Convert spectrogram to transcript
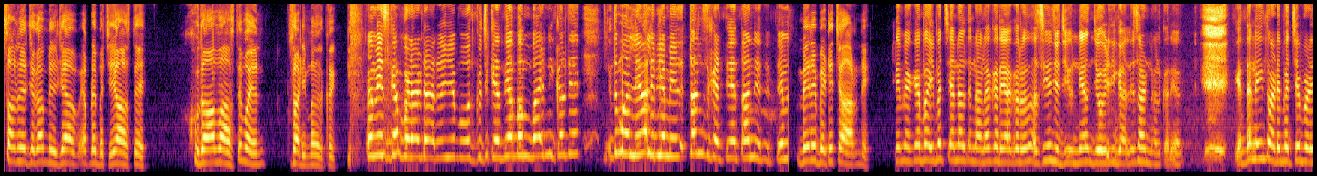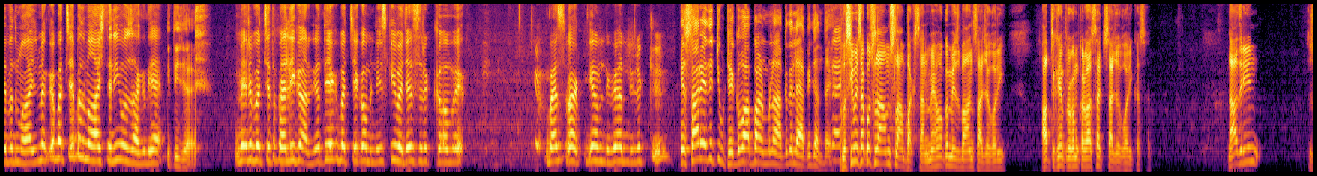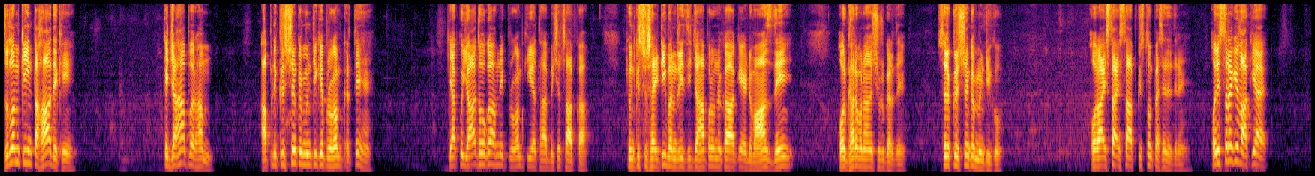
ਸਾਨੂੰ ਇਹ ਜਗ੍ਹਾ ਮਿਲ ਜਾ ਆਪਣੇ ਬੱਚੇ ਵਾਸਤੇ ਖੁਦਾ ਵਾਸਤੇ ਭਜਨ ਸਾਡੀ ਮਦਦ ਕਰ हमें इसका बड़ा डर है ये बहुत कुछ कहते हैं अब हम बाहर निकलते हैं तो मोहल्ले वाले भी हमें तंज करते हैं ताने देते हैं ਮੇਰੇ ਬੇਟੇ ਚਾਰ ਨੇ ਤੇ ਮੈਂ ਕਿਹਾ ਭਾਈ ਬੱਚਿਆਂ ਨਾਲ ਤਾਂ ਨਾ ਨਾ ਕਰਿਆ ਕਰੋ ਅਸੀਂ ਅਜੇ ਜਿਉਂਦੇ ਹਾਂ ਜੋ ਵੀ ਗੱਲ ਹੈ ਸਾਡੇ ਨਾਲ ਕਰਿਆ ਕਹਿੰਦਾ ਨਹੀਂ ਤੁਹਾਡੇ ਬੱਚੇ ਬੜੇ ਬਦਮਾਸ਼ ਮੈਂ ਕਿਹਾ ਬੱਚੇ ਬਦਮਾਸ਼ ਤੇ नहीं हो सकते हैं ਕੀਤੀ ਜਾਏ मेरे बच्चे तो पहले ही घर नहीं होते एक बच्चे को हमने इसकी वजह से रखा हुआ है बस बाकी हमने घर नहीं रखे ਇਹ ਸਾਰੇ ਇਹਦੇ ਝੂਠੇ ਗਵਾਹ ਬਣ ਬਣਾ ਕੇ ਤੇ ਲੈ ਕੇ ਜਾਂਦਾ ਹੈ मसीह में सबको सलाम सलाम पाकिस्तान मैं हूं आपका मेज़बान साजा गौरी आप देख रहे हैं प्रोग्राम करवा सच साजा गौरी का सच नाजरीन जुल्म की इंतहा देखें कि जहां पर हम अपनी क्रिश्चियन कम्युनिटी के प्रोग्राम करते हैं कि आपको याद होगा हमने एक प्रोग्राम किया था बिशप साहब का कि उनकी सोसाइटी बन रही थी जहाँ पर उन्होंने कहा कि एडवांस दें और घर बनाना शुरू कर दें सिर्फ क्रिश्चियन कम्युनिटी को और आहिस्ता आहिस्ता आप किस्तों में पैसे देते रहें? और इस तरह के वाक़ है।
